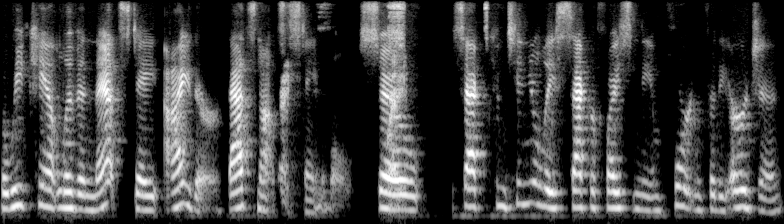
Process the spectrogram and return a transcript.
but we can't live in that state either. That's not right. sustainable. So right. sac- continually sacrificing the important for the urgent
